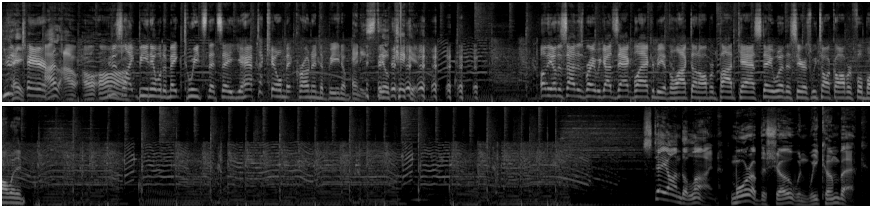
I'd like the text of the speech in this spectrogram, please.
You didn't hey, care. I, I, I, you just uh, like being able to make tweets that say you have to kill Mick Cronin to beat him. and he's still kicking. On the other side of this break, we got Zac Blackerby of the Locked On Auburn podcast. Stay with us here as we talk Auburn football with him. Stay on the line. More of the show when we come back.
